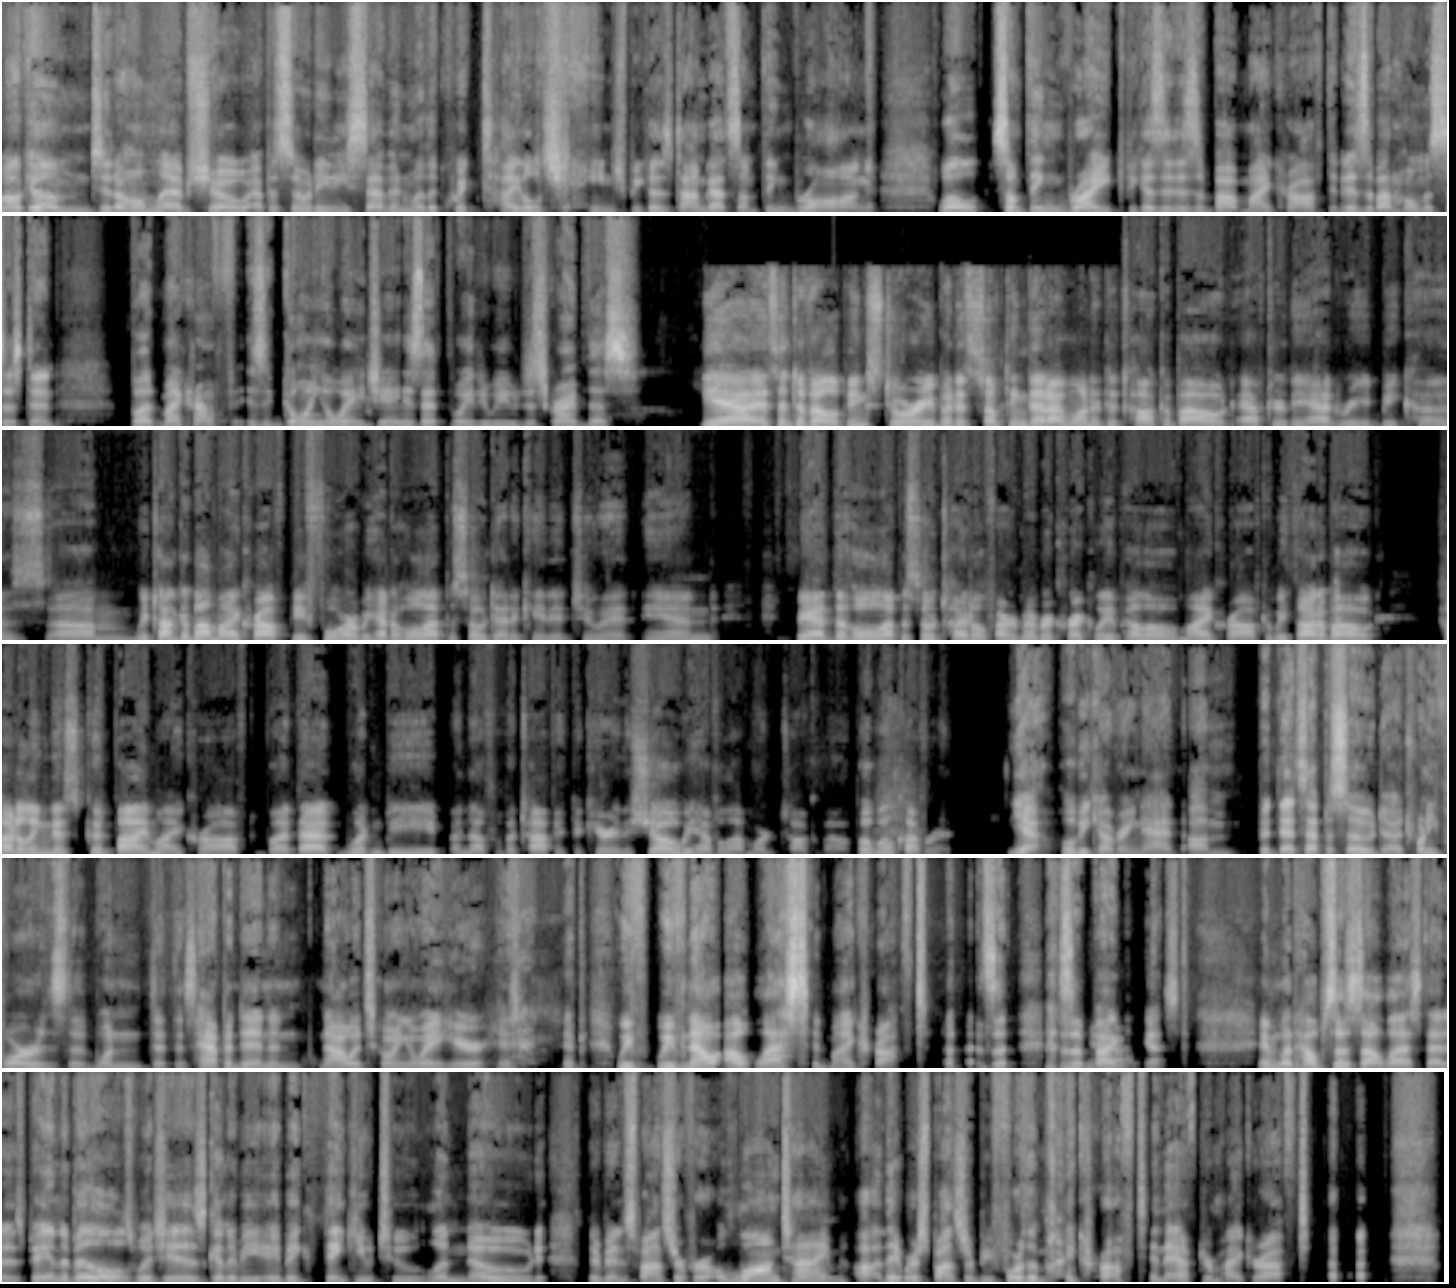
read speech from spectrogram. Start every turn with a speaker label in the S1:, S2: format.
S1: Welcome to the Home Lab Show, episode 87, with a quick title change because Tom got something wrong. Well, something right because it is about Mycroft. It is about Home Assistant, but Mycroft, is it going away, Jay? Is that the way we would describe this?
S2: Yeah, it's a developing story, but it's something that I wanted to talk about after the ad read because um, we talked about Mycroft before. We had a whole episode dedicated to it, and we had the whole episode title, if I remember correctly, of Hello Mycroft. And we thought about titling this Goodbye Mycroft, but that wouldn't be enough of a topic to carry the show. We have a lot more to talk about, but we'll cover it.
S1: Yeah, we'll be covering that. Um, but that's episode uh, 24 is the one that this happened in, and now it's going away here. we've we've now outlasted Mycroft as a as a yeah. podcast, and what helps us outlast that is paying the bills, which is going to be a big thank you to Linode. They've been a sponsor for a long time. Uh, they were sponsored before the Mycroft and after Mycroft,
